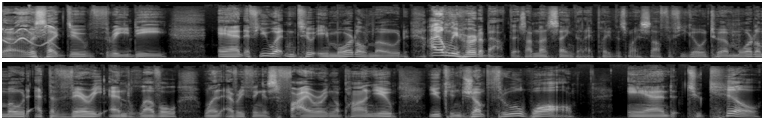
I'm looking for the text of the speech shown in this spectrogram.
uh, it was like Doom 3D. And if you went into immortal mode, I only heard about this. I'm not saying that I played this myself. If you go into immortal mode at the very end level, when everything is firing upon you, you can jump through a wall and to kill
